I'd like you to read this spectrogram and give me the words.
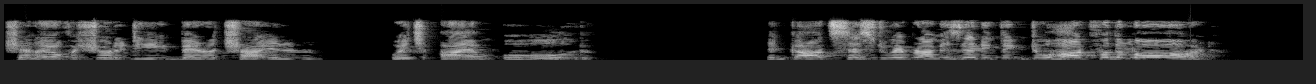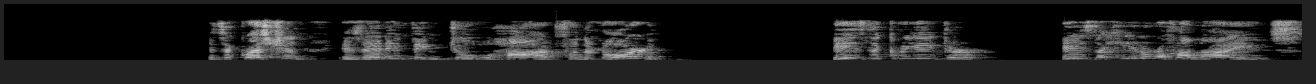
Shall I of a surety bear a child which I am old? Then God says to Abraham, Is anything too hard for the Lord? It's a question. Is anything too hard for the Lord? He's the creator. He's the healer of our lives.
